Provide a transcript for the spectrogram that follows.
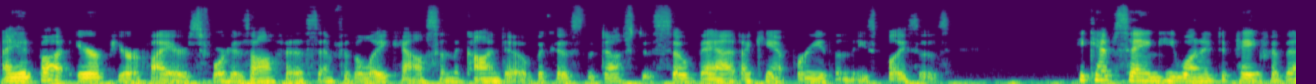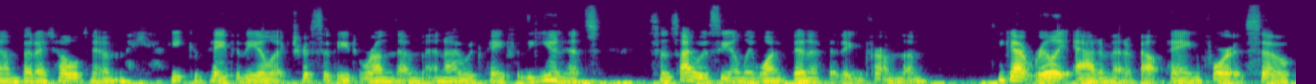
I had bought air purifiers for his office and for the lake house and the condo because the dust is so bad I can't breathe in these places. He kept saying he wanted to pay for them, but I told him he could pay for the electricity to run them and I would pay for the units, since I was the only one benefiting from them. He got really adamant about paying for it, so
